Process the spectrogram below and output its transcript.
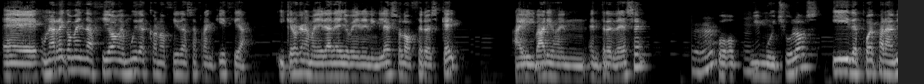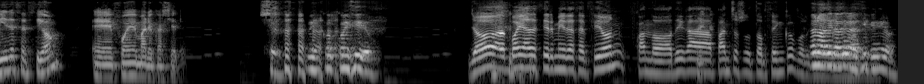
Eh, una recomendación, es muy desconocida esa franquicia y creo que la mayoría de ellos vienen en inglés, son los Zero Escape. Hay varios en, en 3DS, Ujú. juegos muy, Ujú. muy chulos. Y después, para mi decepción, eh, fue Mario Kart 7. Sí, co- coincido. Yo voy a decir mi decepción cuando diga Pancho su top 5. Porque... No, no, dilo, dilo, dilo, dilo.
